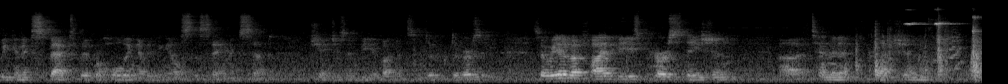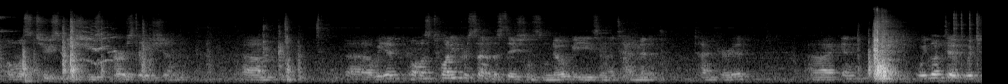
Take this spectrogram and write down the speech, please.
we can expect that we're holding everything else the same except changes in bee abundance and diversity. So we had about five bees per station, uh, 10-minute collection, almost two species per station. Um, uh, We had almost 20% of the stations no bees in the 10-minute time period. Uh, And we looked at which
